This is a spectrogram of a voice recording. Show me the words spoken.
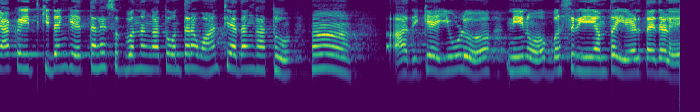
ಯಾಕೋ ಇದ್ಕಿದಂಗೆ ತಲೆ ಸುತ್ತ ಬಂದಂಗಾತು, ಒಂಥರ ವಾಂತಿ ಆದಂಗಾತು. ಹ್ಮ್ ಅದಕ್ಕೆ ಇವಳು, ನೀನು ಬಸ್ರಿ ಅಂತ ಹೇಳ್ತಾ ಇದ್ದಾಳೆ.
